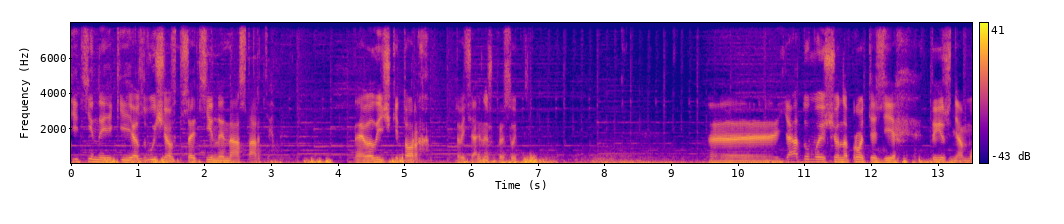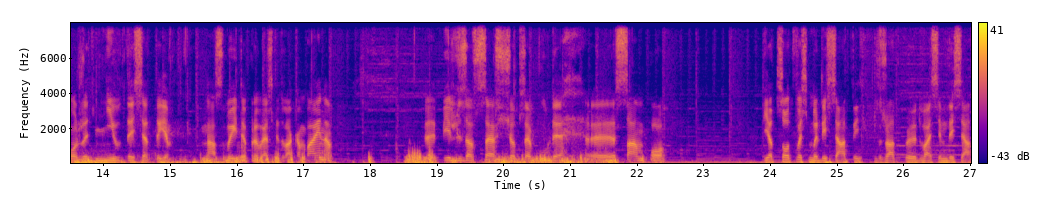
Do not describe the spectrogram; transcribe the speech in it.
Ті ціни, які я озвучив, це ціни на старті. Невеличкий торг, звичайно ж, присутній. Е, я думаю, що на протязі тижня, може днів 10, нас вийде привезти два комбайна. Е, Більш за все, що це буде е, Сампо 580 з жаткою 270.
